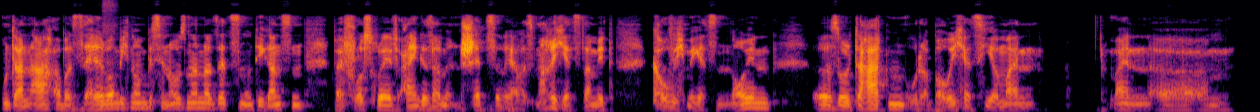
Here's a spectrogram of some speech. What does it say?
und danach aber selber mich noch ein bisschen auseinandersetzen und die ganzen bei Frostgrave eingesammelten Schätze, ja, was mache ich jetzt damit? Kaufe ich mir jetzt einen neuen äh, Soldaten oder baue ich jetzt hier meinen mein, ähm, äh,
